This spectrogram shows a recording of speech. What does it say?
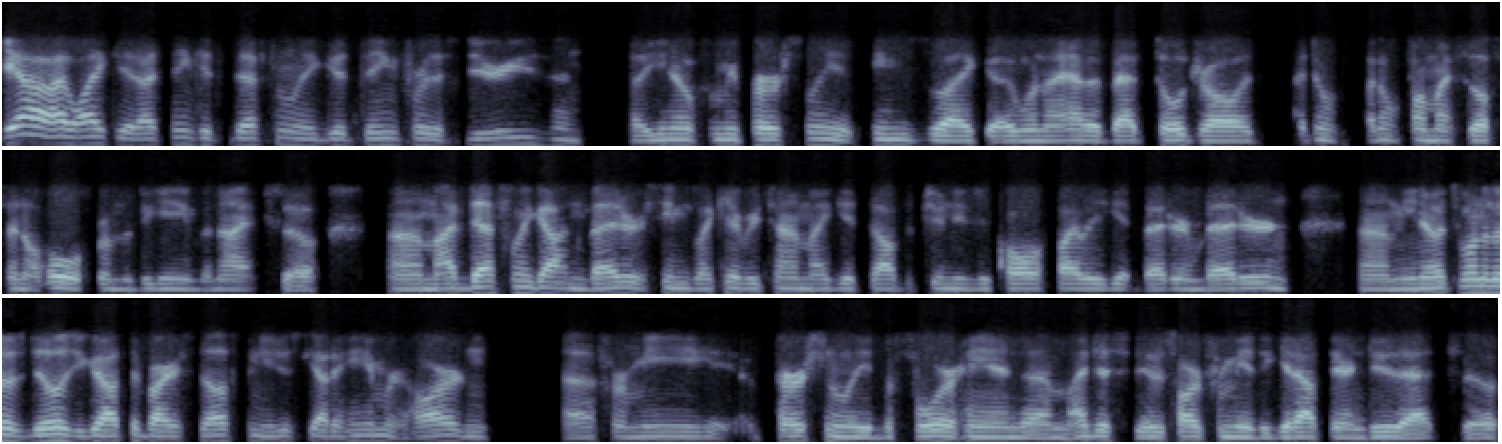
Yeah, I like it. I think it's definitely a good thing for the series, and uh, you know, for me personally, it seems like uh, when I have a bad toe draw, I don't I don't find myself in a hole from the beginning of the night. So um, I've definitely gotten better. It seems like every time I get the opportunity to qualify, we get better and better. And um, you know, it's one of those deals you go out there by yourself and you just got to hammer it hard. And uh, for me personally, beforehand, um, I just it was hard for me to get out there and do that. So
